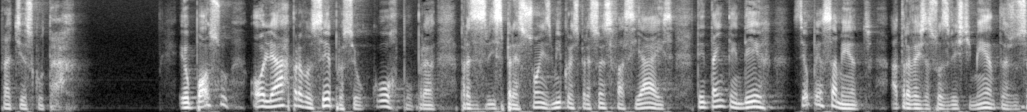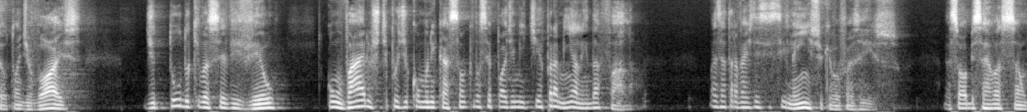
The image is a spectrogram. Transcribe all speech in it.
para te escutar? Eu posso olhar para você, para o seu corpo, para, as expressões, microexpressões faciais, tentar entender seu pensamento através das suas vestimentas, do seu tom de voz, de tudo que você viveu com vários tipos de comunicação que você pode emitir para mim além da fala. Mas é através desse silêncio que eu vou fazer isso, dessa observação.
